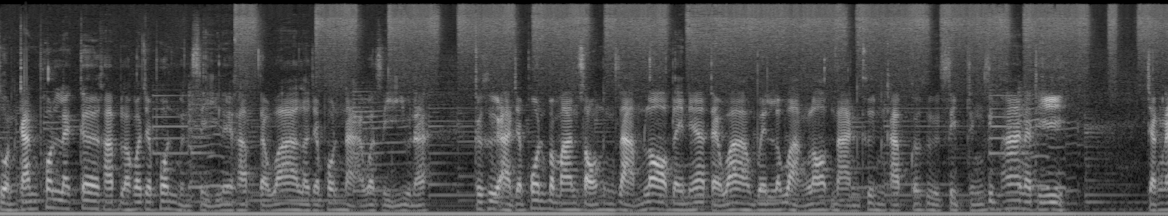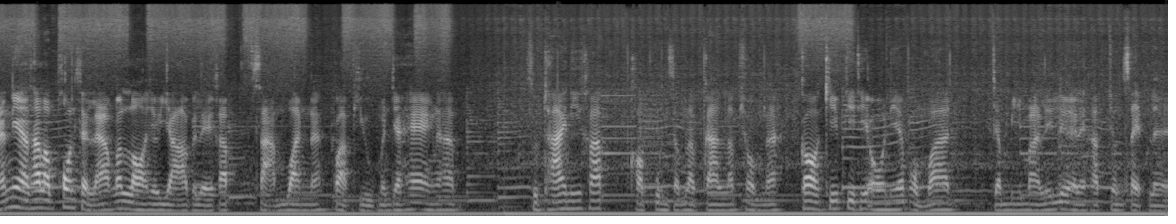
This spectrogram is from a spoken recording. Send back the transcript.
ส่วนการพ่นแลกเกอร์ครับเราก็จะพ่นเหมือนสีเลยครับ แต่ว่าเราจะพ่นหนากว่าสีอยู่นะ ก็คืออาจจะพ่นประมาณ 2-3 รอบอะไรเนี้ยแต่ว่าเว้นระหว่างรอบนานขึ้นครับก็คือ 10-15 นาที จากนั้นเนี่ยถ้าเราพ่นเสร็จแล้วก็รอยาวๆไปเลยครับ 3 วันนะกว่าผิวมันจะแห้งนะครับ สุดท้ายนี้ครับขอบคุณสำหรับการรับชมนะ ก็คลิป GTO เนี้ยผมว่าจะมีมาเรื่อยๆเลยครับ จนเสร็จเลย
